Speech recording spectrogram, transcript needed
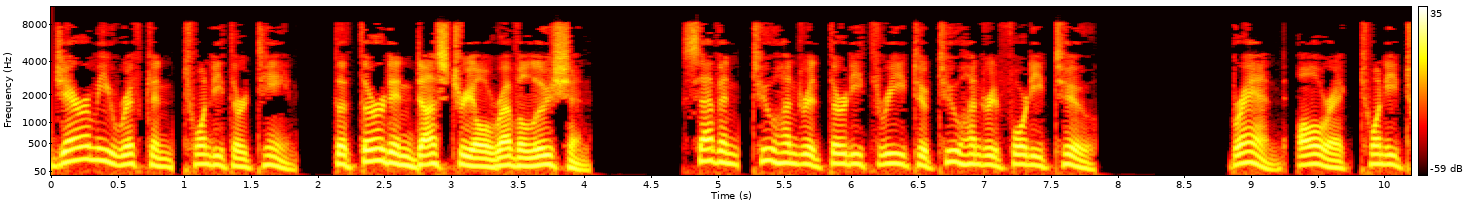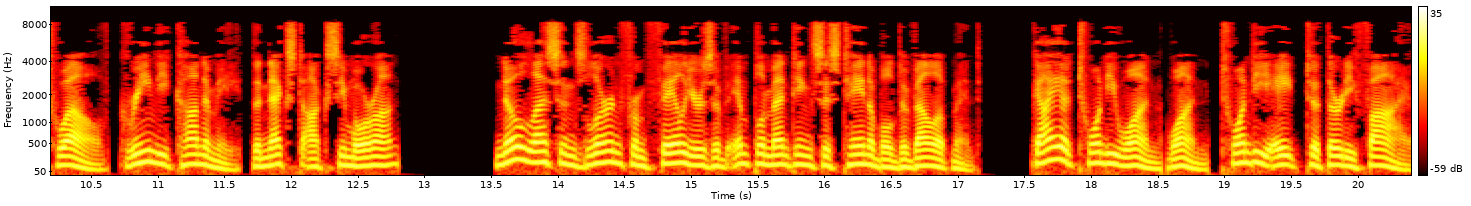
Jeremy Rifkin 2013. The Third Industrial Revolution. 7, 233–242 Brand, Ulrich 2012, Green Economy, The Next Oxymoron? No Lessons Learned from Failures of Implementing Sustainable Development. Gaia 21 28–35.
